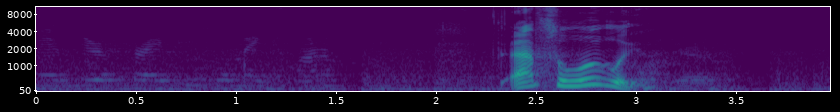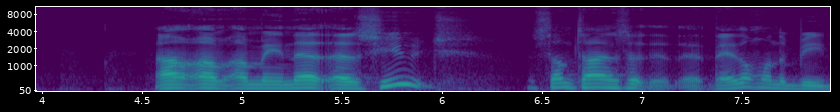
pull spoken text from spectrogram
Maybe they're afraid people make fun of them. Absolutely. I, I, mean that that's huge. Sometimes they don't want to be.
